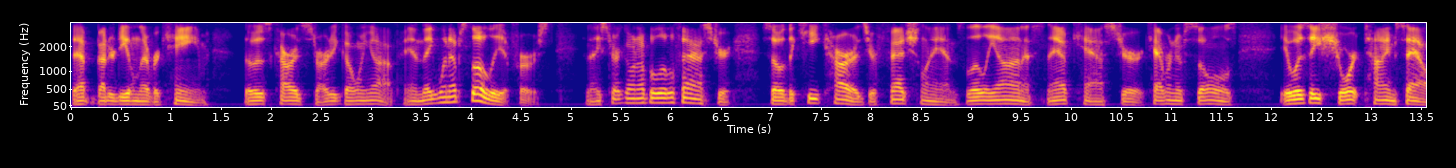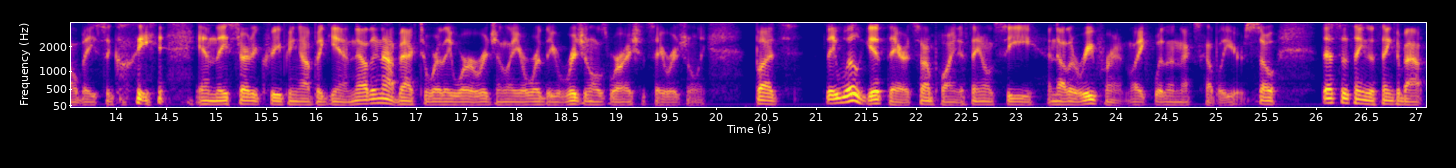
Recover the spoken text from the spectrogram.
That better deal never came those cards started going up. And they went up slowly at first. And they start going up a little faster. So the key cards, your fetch lands, Liliana, Snapcaster, Cavern of Souls, it was a short time sale basically and they started creeping up again now they're not back to where they were originally or where the originals were i should say originally but they will get there at some point if they don't see another reprint like within the next couple of years so that's the thing to think about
